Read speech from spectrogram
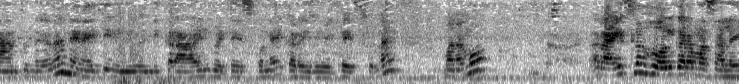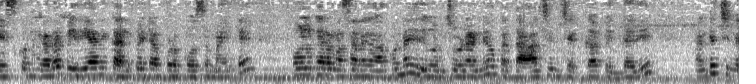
నానుతుంది కదా. నేనైతే ఇక్కడ ఆయిల్ పెట్టేసుకున్నా. ఇక్కడ ఇది పెట్టేసుకున్నా. మనము రైస్లో హోల్ గరం మసాలా వేసుకున్నాం కదా బిర్యానీ కలిపేటప్పుడు కోసం అయితే హోల్ గరం మసాలా కాకుండా ఇది కొంచెం చూడండి ఒక దాల్చిన చెక్క పెద్దది. అంటే చిన్న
